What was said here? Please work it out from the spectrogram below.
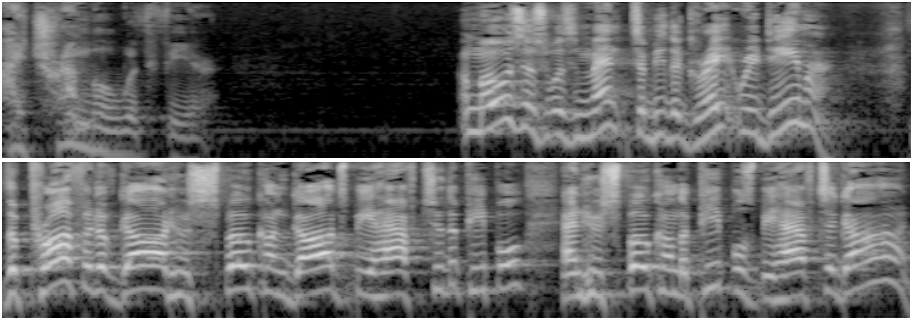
I tremble with fear. Moses was meant to be the great redeemer, the prophet of God who spoke on God's behalf to the people and who spoke on the people's behalf to God.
